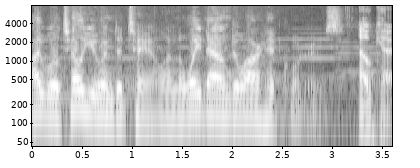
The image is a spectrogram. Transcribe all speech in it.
I will tell you in detail on the way down to our headquarters. Okay.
